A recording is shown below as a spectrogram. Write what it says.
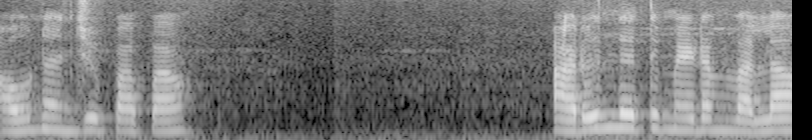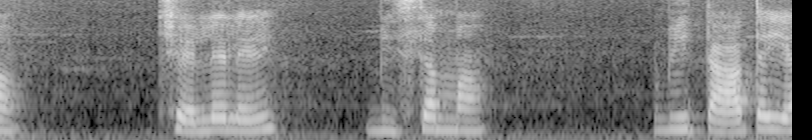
అవును అంజు పాప అరుంధతి మేడం వల్ల చెల్లెలే మిస్ అమ్మ మీ తాతయ్య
